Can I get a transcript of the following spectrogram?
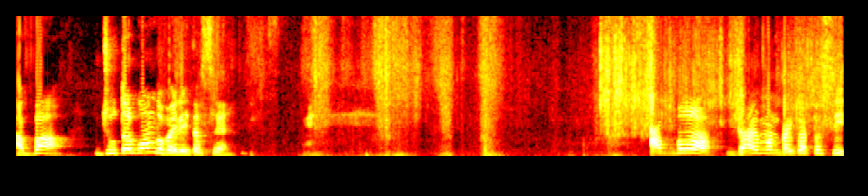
আব্বা জুতার গন্ধ বেরিয়েছে আব্বা যাই মন বাই করতেছি।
